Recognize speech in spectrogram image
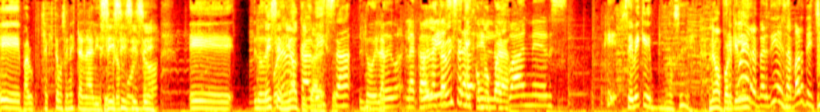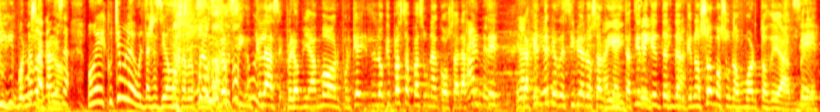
eh, para- ya que estamos en este análisis. Sí, sí, sí, profundo, eh, lo de Es poner la cabeza, lo de la, Lo de la lo de la cabeza que es como en para. los banners. Se ve que, no sé. No, porque ¿Se puede le- repetir esa parte, chiqui, y poner la pero- cabeza? Ponga, escuchémoslo de vuelta ya si vamos a Una profundizar. mujer sin clase, pero mi amor, porque lo que pasa pasa una cosa, la Antes, gente, la anterior gente que recibe a los artistas ahí. tiene Sí, que entender que no somos unos muertos de hambre,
